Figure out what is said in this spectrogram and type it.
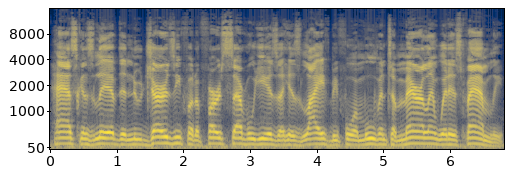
Haskins lived in New Jersey for the first several years of his life before moving to Maryland with his family.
